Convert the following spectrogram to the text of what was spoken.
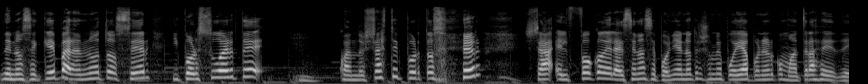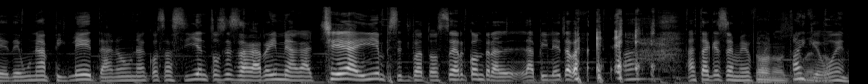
de no sé qué para no toser. Y por suerte cuando ya estoy por toser, ya el foco de la escena se ponía en otro y yo me podía poner como atrás de, de- de una pileta, ¿no? Una cosa así. Entonces agarré y me agaché ahí y empecé tipo a toser contra la pileta hasta que se me fue. No, no, Ay, qué bueno.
